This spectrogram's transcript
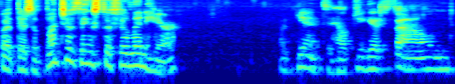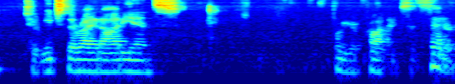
But there's a bunch of things to fill in here, again, to help you get found, to reach the right audience for your products, etc.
